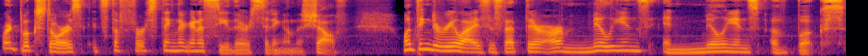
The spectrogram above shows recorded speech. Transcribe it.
or in bookstores, it's the first thing they're going to see there sitting on the shelf. One thing to realize is that there are millions and millions of books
